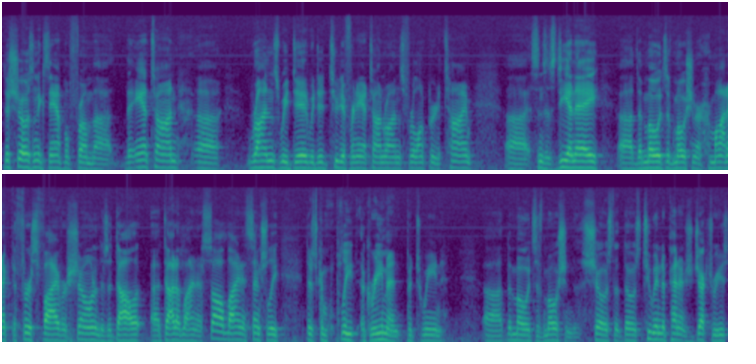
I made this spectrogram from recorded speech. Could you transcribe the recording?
this shows an example from uh, the Anton uh, runs we did. We did two different Anton runs for a long period of time. Uh, since it's DNA, uh, the modes of motion are harmonic. The first five are shown, and there's a, a dotted line and a solid line. Essentially, there's complete agreement between uh, the modes of motion. It shows that those two independent trajectories,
